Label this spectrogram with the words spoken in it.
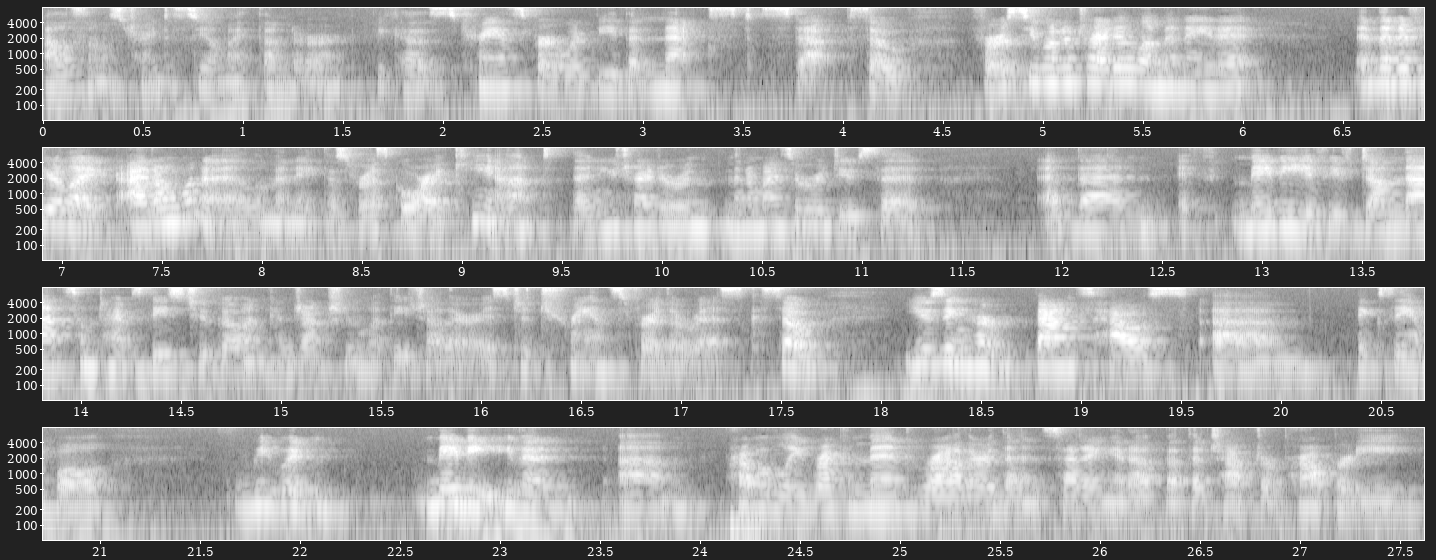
Allison was trying to steal my thunder, because transfer would be the next step. So first, you want to try to eliminate it and then if you're like, I don't want to eliminate this risk or I can't, then you try to re- minimize or reduce it. And then if maybe if you've done that, sometimes these two go in conjunction with each other, is to transfer the risk. So using her bounce house um, example, we would maybe even um, probably recommend rather than setting it up at the chapter property,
